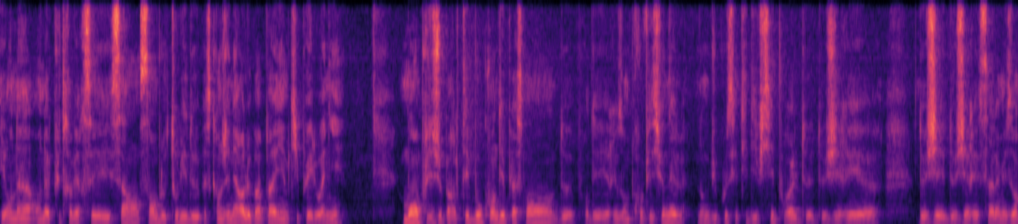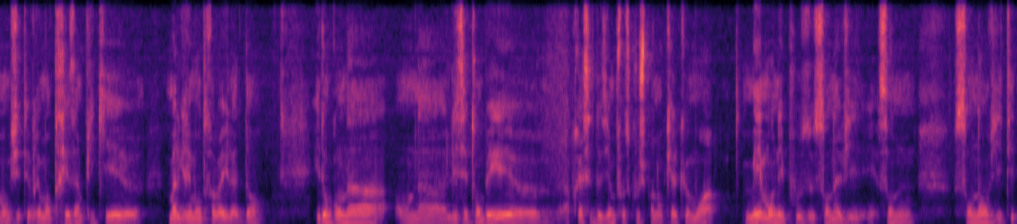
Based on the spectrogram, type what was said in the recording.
Et on a, on a pu traverser ça ensemble tous les deux, parce qu'en général, le papa est un petit peu éloigné. Moi, en plus, je partais beaucoup en déplacement de, pour des raisons professionnelles. Donc, du coup, c'était difficile pour elle de, gérer, euh, de, de, gérer ça à la maison. Donc, j'étais vraiment très impliqué, euh, malgré mon travail là-dedans. Et donc, on a, on a laissé tomber, euh, après cette deuxième fausse couche, pendant quelques mois. Mais mon épouse, son, envie était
